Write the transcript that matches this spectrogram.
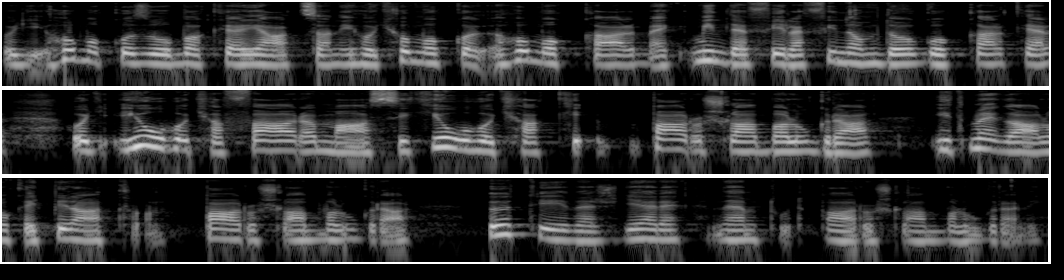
hogy homokozóba kell játszani, hogy homok, homokkal, meg mindenféle finom dolgokkal kell, hogy jó, hogyha fára mászik, jó, hogyha páros lábbal ugrál. Itt megállok egy pillanaton, páros lábbal ugrál. Öt éves gyerek nem tud páros lábbal ugrani.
